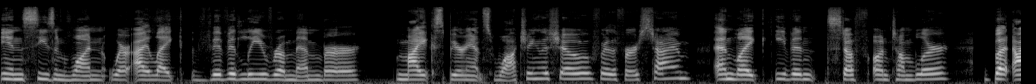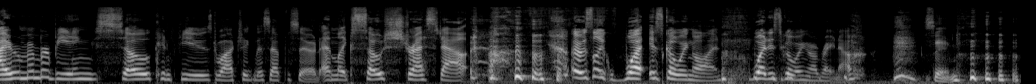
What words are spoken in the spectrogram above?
in season one where I like vividly remember my experience watching the show for the first time and like even stuff on Tumblr. But I remember being so confused watching this episode and like so stressed out. I was like, what is going on? What is going on right now? Same.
